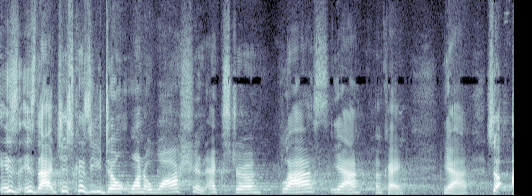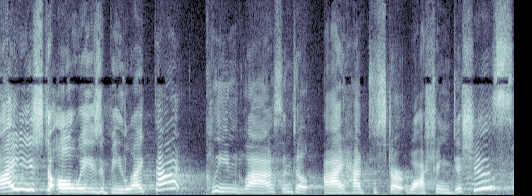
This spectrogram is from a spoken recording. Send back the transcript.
is, is that just because you don't want to wash an extra glass? Yeah, okay, yeah. So I used to always be like that clean glass until I had to start washing dishes.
